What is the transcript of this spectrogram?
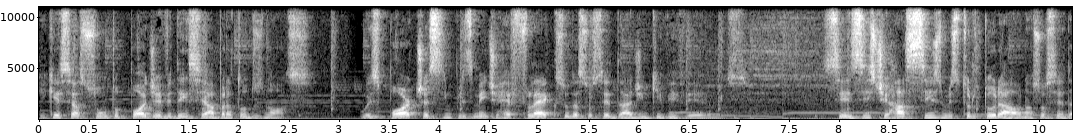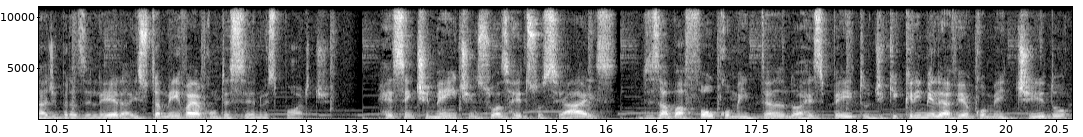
O que, esse assunto pode evidenciar para todos nós? O esporte é simplesmente reflexo da sociedade em que vivemos. Se existe racismo estrutural na sociedade brasileira, isso também vai acontecer no esporte recentemente em suas redes sociais desabafou comentando a respeito de que crime ele havia cometido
